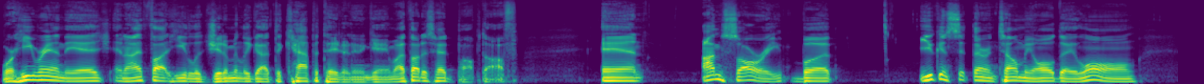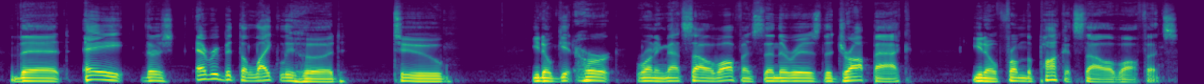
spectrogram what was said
where he ran the edge, and I thought he legitimately got decapitated in a game. I thought his head popped off. And I'm sorry, but you can sit there and tell me all day long that, hey, there's every bit the likelihood to, you know, get hurt running that style of offense than there is the drop back, you know, from the pocket style of offense.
